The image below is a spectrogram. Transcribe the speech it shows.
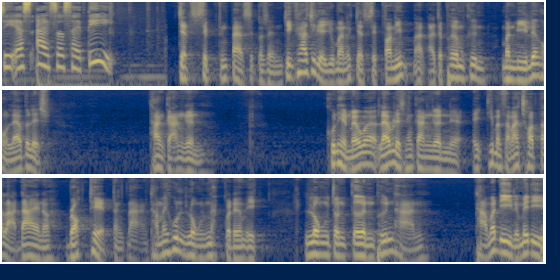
CSI Society 70ถึง80จริงค่าเฉลี่ยอยู่มาตั้ง70 ตอนนี้อาจจะเพิ่มขึ้น มันมีเรื่องของ leverage ทางการเงิน คุณเห็นไหมว่า leverage ทางการเงินเนี่ยไอ้ที่มันสามารถช็อตตลาดได้เนาะ block trade ต่างๆทำให้หุ้นลงหนักกว่าเดิมอีก ลงจนเกินพื้นฐาน ถามว่าดีหรือไม่ดี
